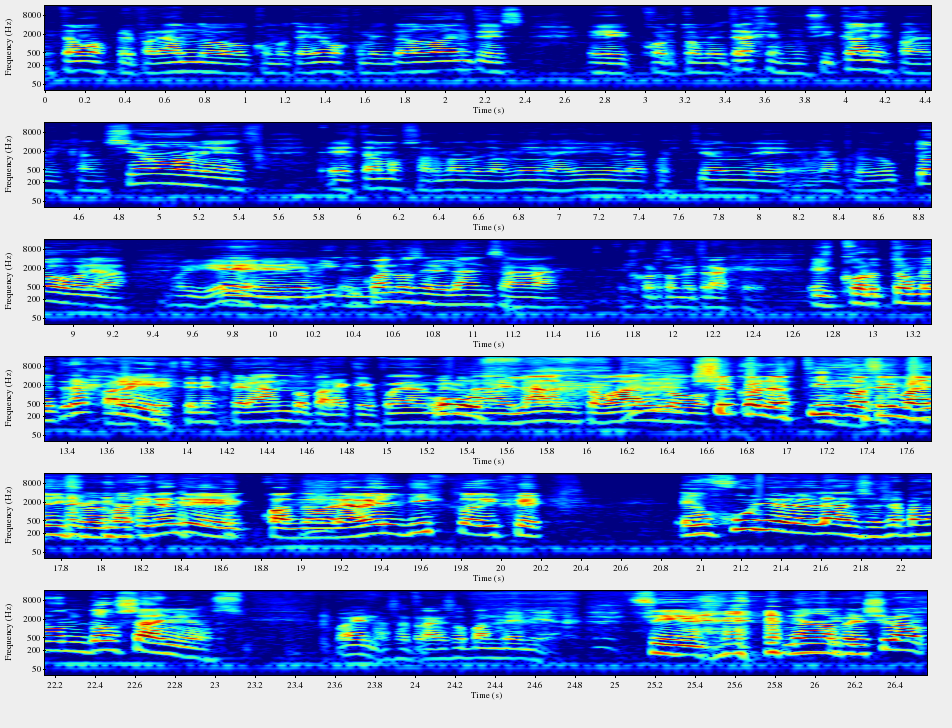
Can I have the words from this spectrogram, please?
Estamos preparando, como te habíamos comentado antes, eh, cortometrajes musicales para mis canciones. estamos armando también ahí una cuestión de una productora. Muy bien. ¿Y, ¿Y cuándo se lanza el cortometraje. El cortometraje. Para que estén esperando, para que puedan ver un adelanto o algo. Yo con los tiempos soy malísimo. Imagínate que cuando grabé el disco dije, en julio lo lanzo, ya pasaron dos años. Bueno, se atravesó pandemia. Sí, no, pero lleva,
